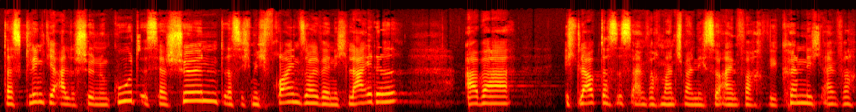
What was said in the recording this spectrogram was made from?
das klingt ja alles schön und gut, ist ja schön, dass ich mich freuen soll, wenn ich leide, aber ich glaube, das ist einfach manchmal nicht so einfach. Wir können nicht einfach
